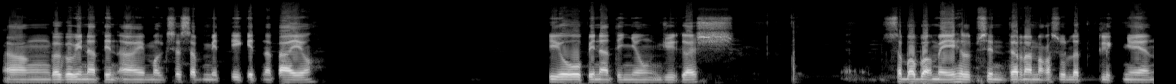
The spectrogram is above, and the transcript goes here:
Ang gagawin natin ay magsa-submit ticket na tayo. I-open natin yung GCash. Sa baba may help center na nakasulat. Click nyo yan.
